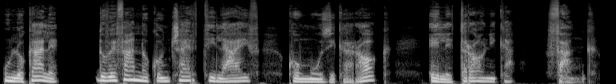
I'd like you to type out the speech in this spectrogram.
un locale dove fanno concerti live con musica rock, elettronica, funk.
